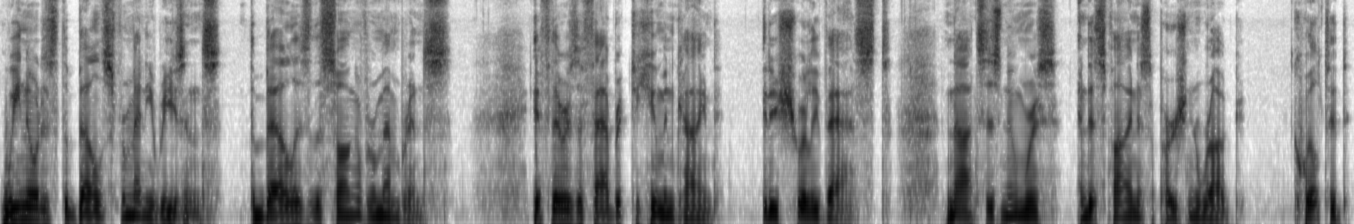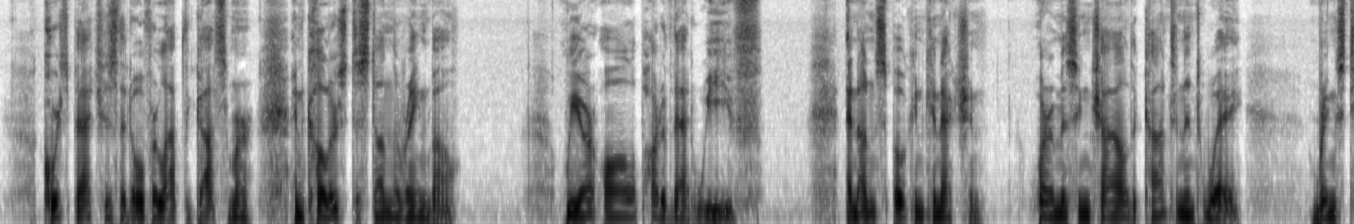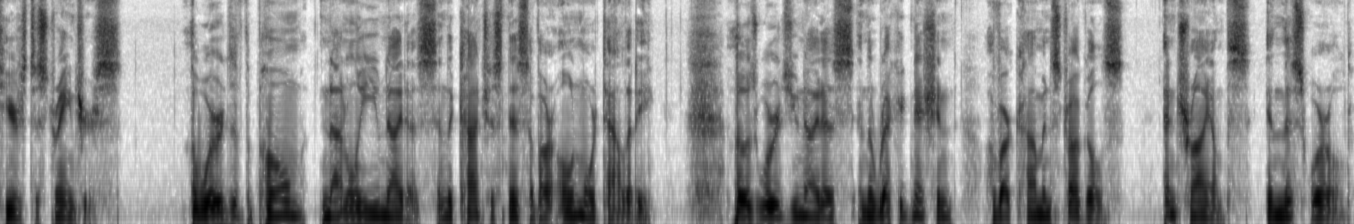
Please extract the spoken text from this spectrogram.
We notice the bells for many reasons. The bell is the song of remembrance. If there is a fabric to humankind, it is surely vast, knots as numerous and as fine as a Persian rug, quilted, coarse patches that overlap the gossamer, and colors to stun the rainbow. We are all a part of that weave, an unspoken connection where a missing child a continent away brings tears to strangers. The words of the poem not only unite us in the consciousness of our own mortality, those words unite us in the recognition of our common struggles and triumphs in this world.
